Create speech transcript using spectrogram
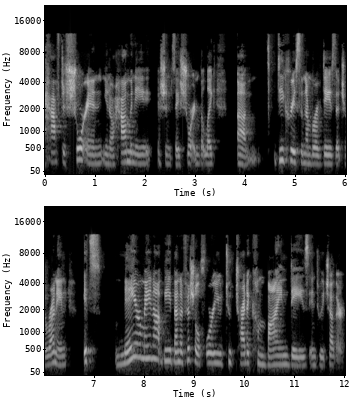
have to shorten, you know, how many, I shouldn't say shorten, but like um, decrease the number of days that you're running, it's may or may not be beneficial for you to try to combine days into each other.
